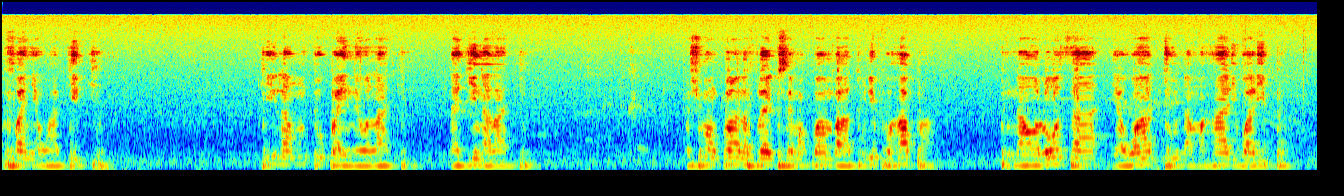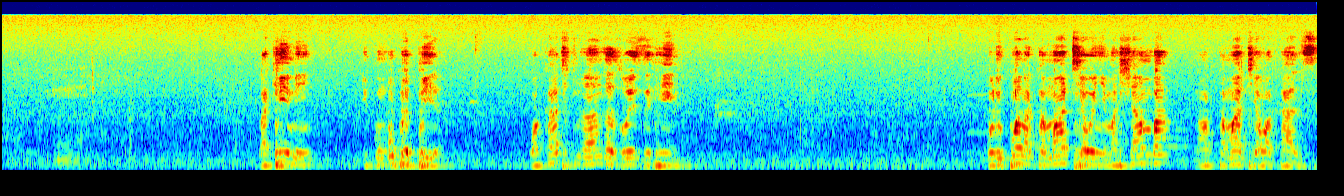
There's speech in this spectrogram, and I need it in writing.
kufanya uhakiki, kila mtu kwa eneo lake na jina lake. Mheshimiwa Mkuu, nafurahi kusema kwamba tulipo hapa tuna orodha ya watu na mahali walipo, lakini ikumbukwe pia wakati tunaanza zoezi hili kulikuwa na kamati ya wenye mashamba na kamati ya wakazi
